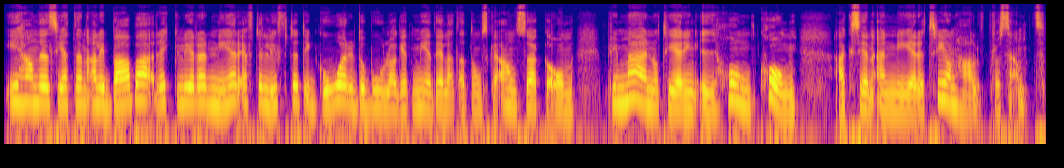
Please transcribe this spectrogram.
E-handelsjätten Alibaba rekylerar ner efter lyftet igår då bolaget meddelat att de ska ansöka om primärnotering i Hongkong. Aktien är ner 3,5 procent.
